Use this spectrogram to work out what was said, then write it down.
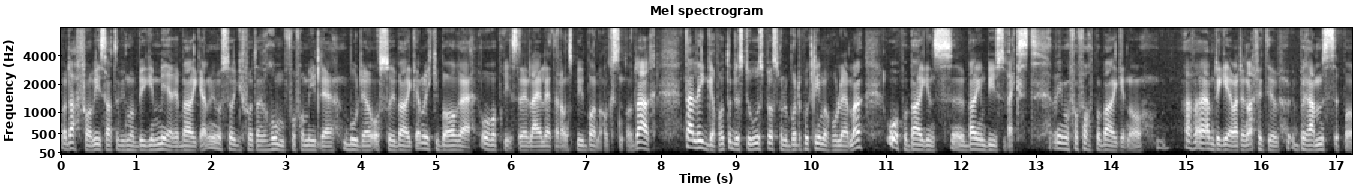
Og Derfor har vi sagt at vi må bygge mer i Bergen. Vi må sørge for at det er rom for familieboliger også i Bergen, og ikke bare overprisede leiligheter langs Bybaneaksen. Og der, der, ligger på det store spørsmålet både på klimaproblemet og på Bergens, Bergen bys vekst. Vi må få fart på Bergen. og MDG har vært en effektiv bremse på,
